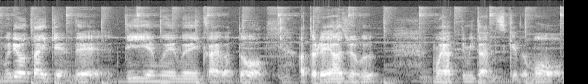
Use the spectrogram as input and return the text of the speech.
無料体験で DMMA 会話とあとレアジョブもやってみたんですけども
